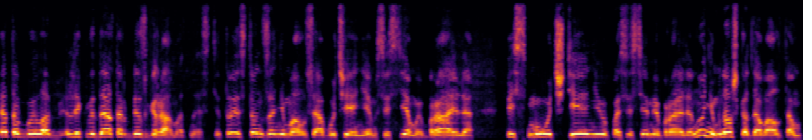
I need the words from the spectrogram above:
это был ликвидатор безграмотности. То есть он занимался обучением системы Брайля, письму, чтению по системе Брайля. Ну, немножко давал там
